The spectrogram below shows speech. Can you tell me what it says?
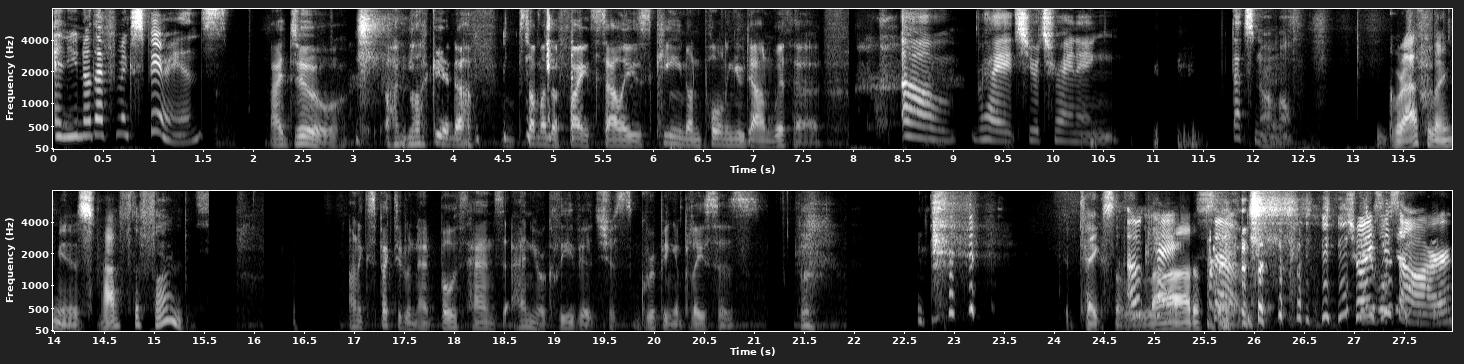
And you know that from experience? I do. Unlucky enough, some of the fights, Sally's keen on pulling you down with her. Oh, right, you're training. That's normal. Grappling is half the fun. Unexpected when I had both hands and your cleavage just gripping in places. It takes a Okay, lot of so- Choices are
